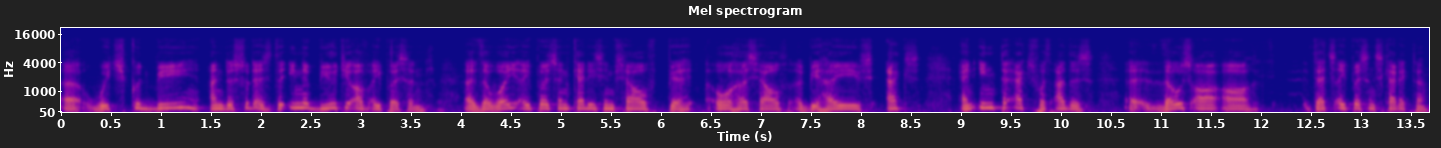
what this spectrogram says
uh, which could be understood as the inner beauty of a person, uh, the way a person carries himself be- or herself, uh, behaves, acts, and interacts with others. Uh, those are, are that's a person's character.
